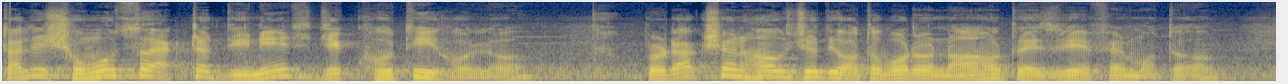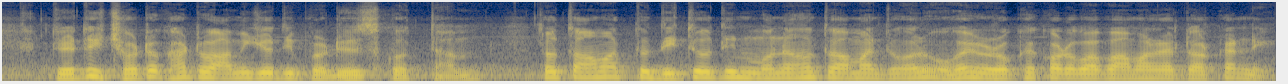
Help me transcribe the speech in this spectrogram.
তাহলে সমস্ত একটা দিনের যে ক্ষতি হলো প্রোডাকশন হাউস যদি অত বড় না হতো এস এসবিএফের মতো যদি ছোটোখাটো আমি যদি প্রডিউস করতাম তো তো আমার তো দ্বিতীয় দিন মনে হতো আমার ওকে রক্ষে করো বাবা আমার আর দরকার নেই।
